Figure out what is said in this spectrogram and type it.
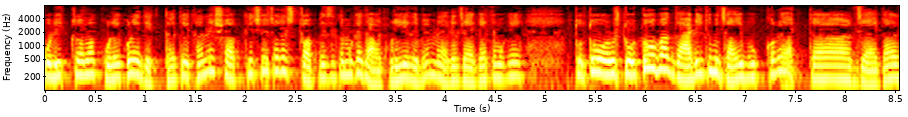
পরিক্রমা করে করে দেখতে হয়। তো এখানে সব কিছু যারা স্টপেজে তোমাকে দাঁড় করিয়ে দেবে। মানে একটা জায়গায় তোমাকে টোটো টোটো বা গাড়ি তুমি যাই বুক করো, একটা জায়গার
